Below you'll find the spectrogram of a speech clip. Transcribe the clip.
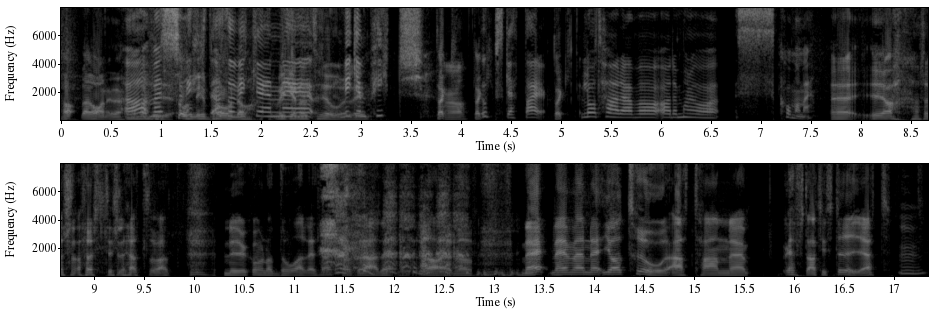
Ja, där har ni det. Ja, men snyggt. Alltså vilken, Vilken eh, vilken pitch. Tack, Ja. tack. Uppskattar. Tack. Låt höra vad Adam har att komma med. Eh, ja, det lät som att nu kommer något dåligt. Att hade, ja, nej, men jag tror att han eh, efter artisteriet, Mm.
